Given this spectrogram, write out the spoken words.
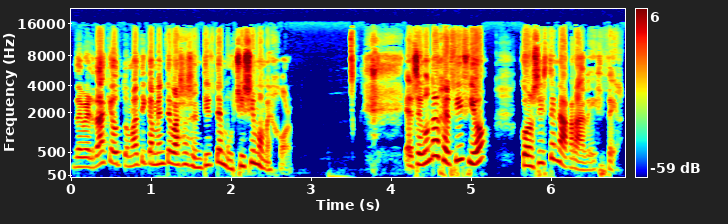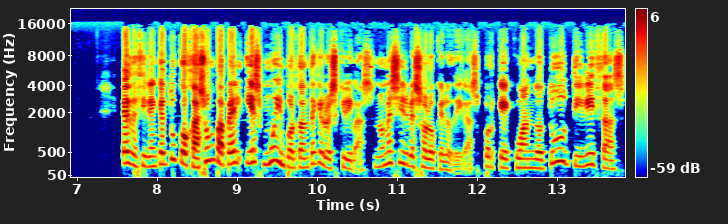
De verdad que automáticamente vas a sentirte muchísimo mejor. El segundo ejercicio consiste en agradecer. Es decir, en que tú cojas un papel y es muy importante que lo escribas. No me sirve solo que lo digas, porque cuando tú utilizas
